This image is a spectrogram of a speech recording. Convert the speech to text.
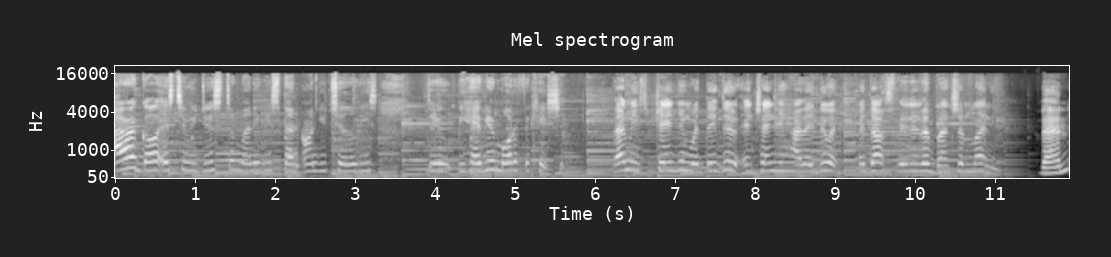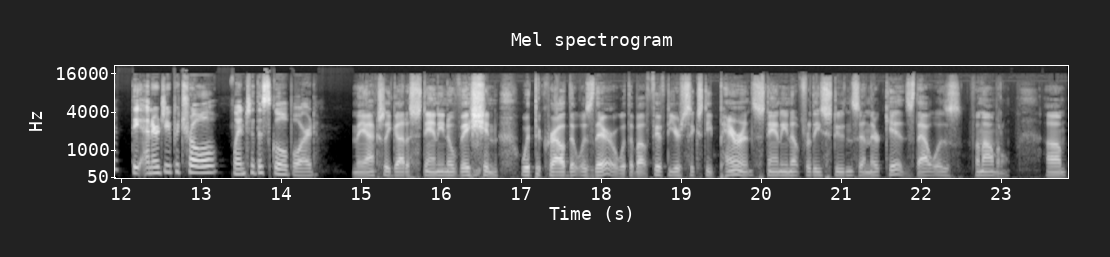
Our goal is to reduce the money we spend on utilities through behavior modification. That means changing what they do and changing how they do it without spending a bunch of money. Then the Energy Patrol went to the school board. And they actually got a standing ovation with the crowd that was there, with about 50 or 60 parents standing up for these students and their kids. That was phenomenal. Um,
